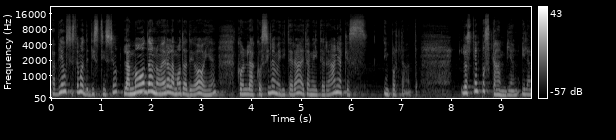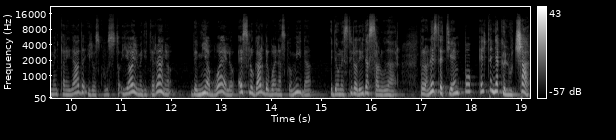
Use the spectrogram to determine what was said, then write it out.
Había un sistema de distinción. La moda no era la moda de hoy, ¿eh? con la cocina mediterránea, mediterránea, que es importante. Los tiempos cambian y la mentalidad y los gustos. Y hoy el Mediterráneo de mi abuelo es lugar de buenas comidas y de un estilo de vida saludar. Pero en este tiempo él tenía que luchar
